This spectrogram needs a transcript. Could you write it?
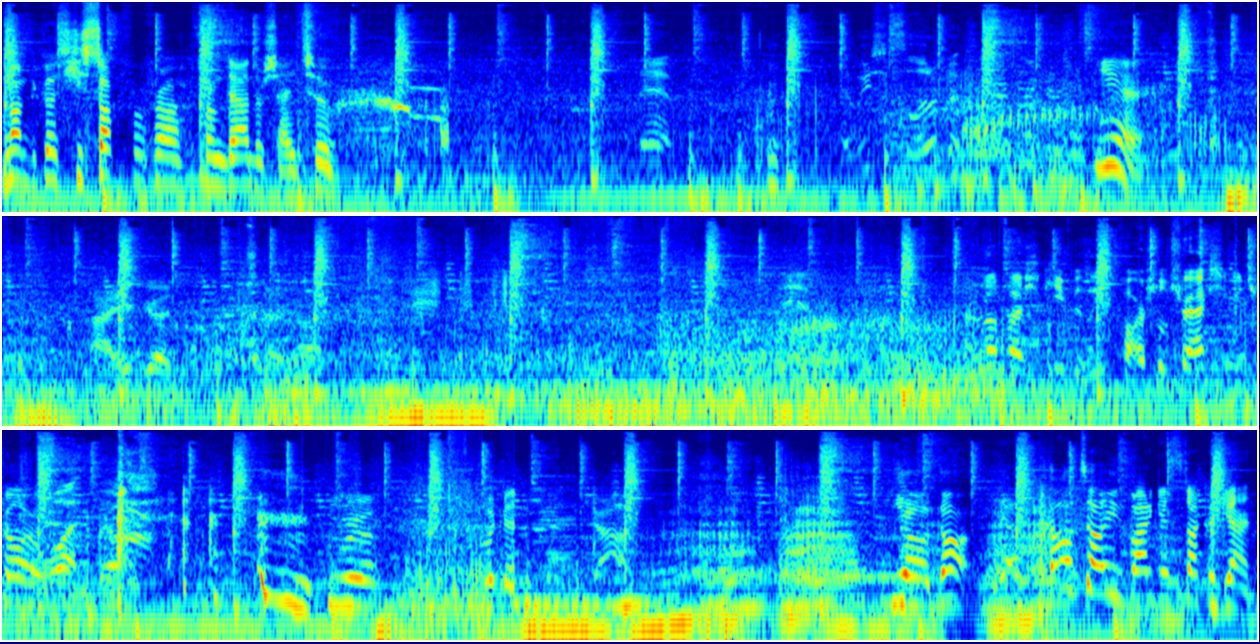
No, because he stuck from, from, from the other side too. Damn. At least it's a little bit. Yeah. Alright, you're good. I don't know if I should keep at least partial traction control or what, bro. Look at Yo, don't don't tell me he's about to get stuck again.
